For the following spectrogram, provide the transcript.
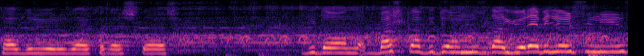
saldırıyoruz arkadaşlar. Video, başka videomuzda görebilirsiniz.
